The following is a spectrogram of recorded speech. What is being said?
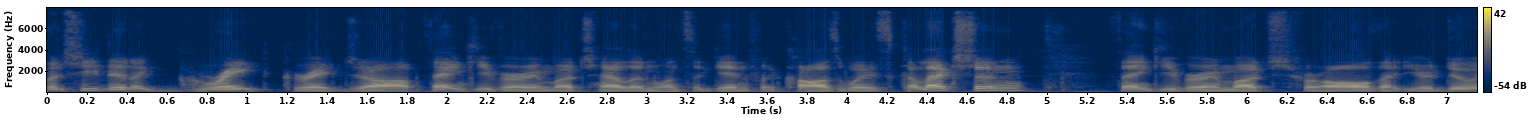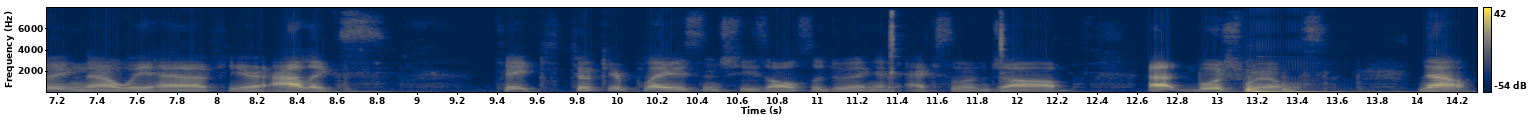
But she did a great, great job. Thank you very much, Helen, once again for Causeways collection. Thank you very much for all that you're doing. Now we have here Alex take took your place, and she's also doing an excellent job at Bushmills. Now,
